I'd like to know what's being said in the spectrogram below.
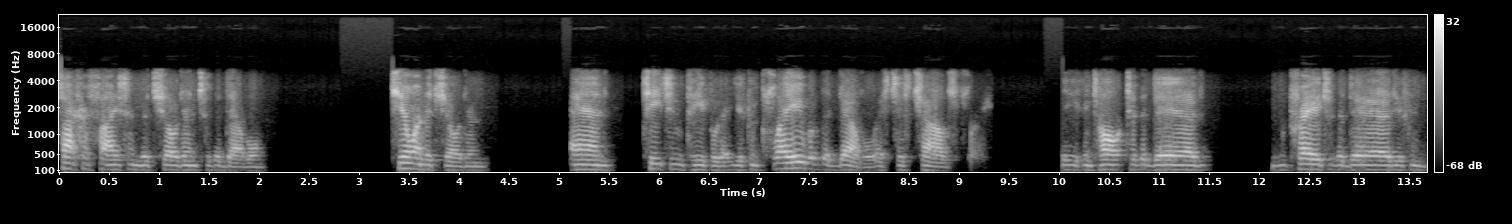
sacrificing the children to the devil, killing the children, and teaching people that you can play with the devil. It's just child's play. That you can talk to the dead, you can pray to the dead. You can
